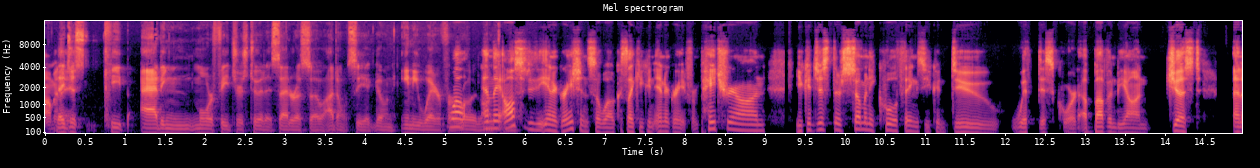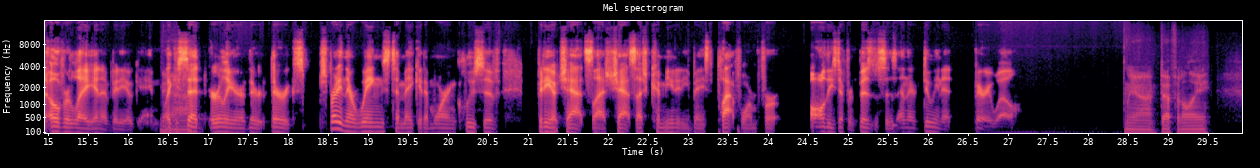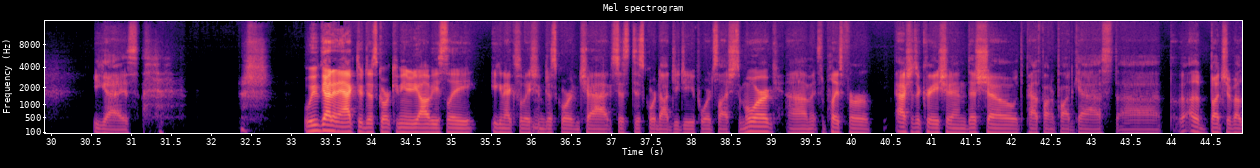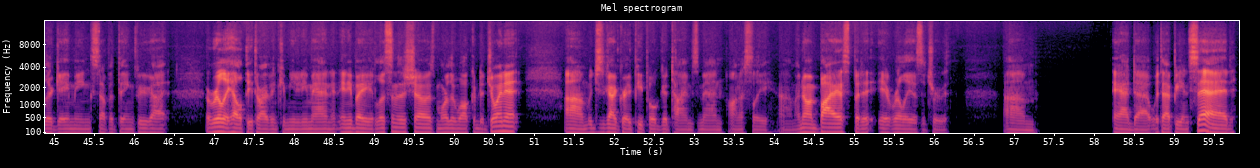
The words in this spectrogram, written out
uh, they just keep adding more features to it, et cetera. So I don't see it going anywhere for a well, really long and they time. also do the integration so well because like you can integrate from Patreon. You could just there's so many cool things you can do with Discord above and beyond just an overlay in a video game. Like Yeah. you said earlier, they're they're ex- spreading their wings to make it a more inclusive video chat slash chat slash community based platform for all these different businesses, and they're doing it very well. Yeah, definitely. You guys. We've got an active Discord community, obviously. You can exclamation Discord and chat. It's just discord.gg forward slash Samorg. Um, it's a place for Ashes of Creation, this show, the Pathfinder podcast, uh, a bunch of other gaming stuff and things. We've got a really healthy, thriving community, man. And anybody listening to the show is more than welcome to join it. Um, we just got great people, good times, man. Honestly, um, I know I'm biased, but it, it really is the truth. Um, and uh, with that being said,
